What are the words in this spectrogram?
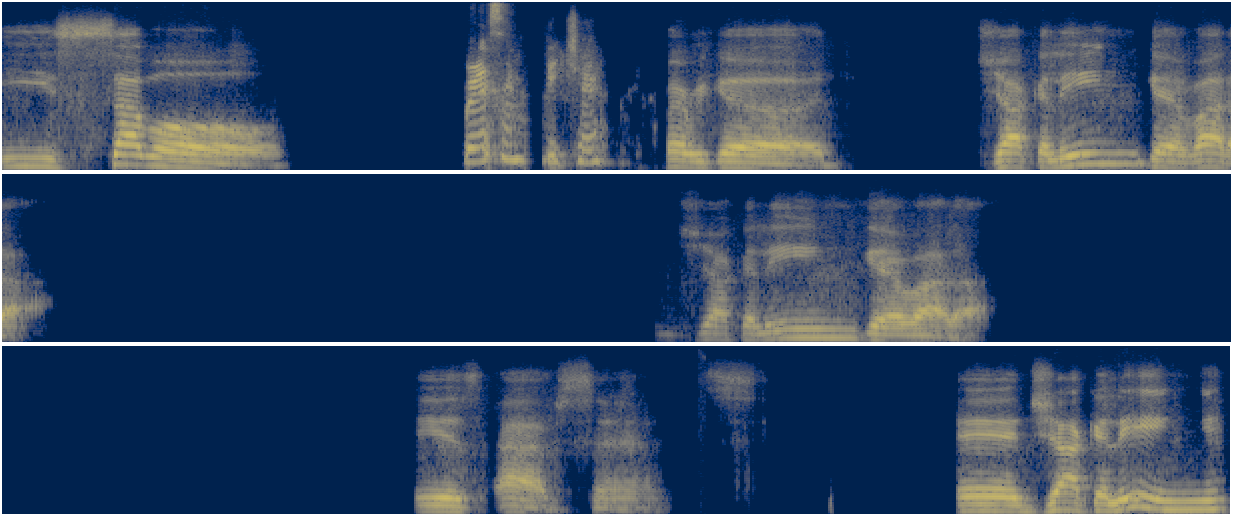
Isabo. Present teacher. Very good. Jacqueline Guevara. Jacqueline Guevara is absent. Eh, Jacqueline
